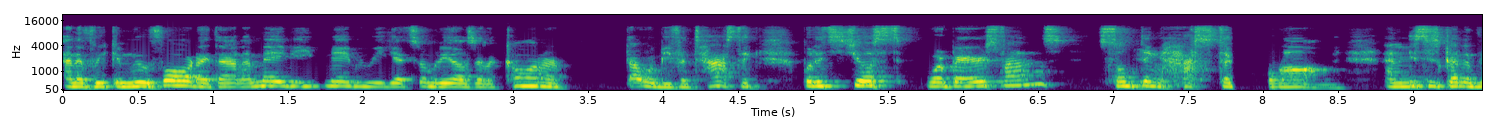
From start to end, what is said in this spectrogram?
and if we can move forward like that, and maybe maybe we get somebody else at a corner that would be fantastic. But it's just we're Bears fans. Something yeah. has to wrong, and this is kind of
